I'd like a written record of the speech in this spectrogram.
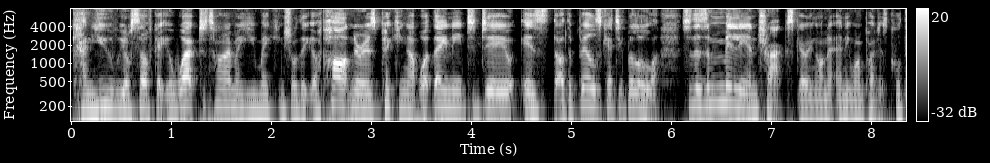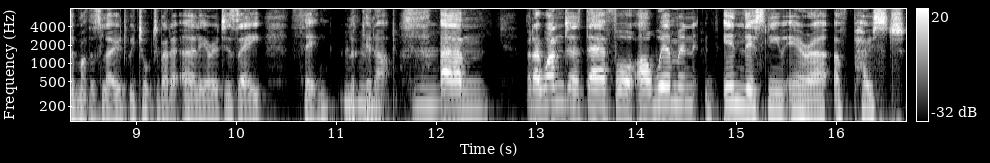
can you yourself get your work to time? Are you making sure that your partner is picking up what they need to do? Is are the bills getting blah blah blah? So there's a million tracks going on at any one point. It's called the mother's load. We talked about it earlier. It is a thing. Look it up. Um, but I wonder, therefore, are women in this new era of post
